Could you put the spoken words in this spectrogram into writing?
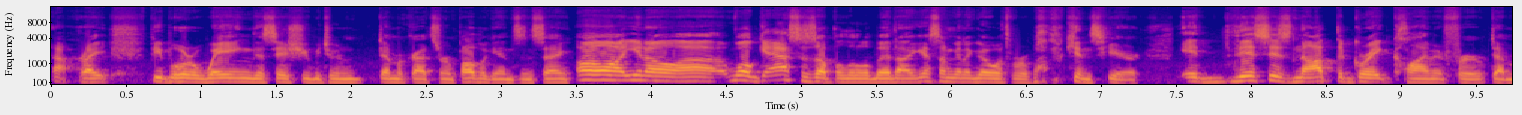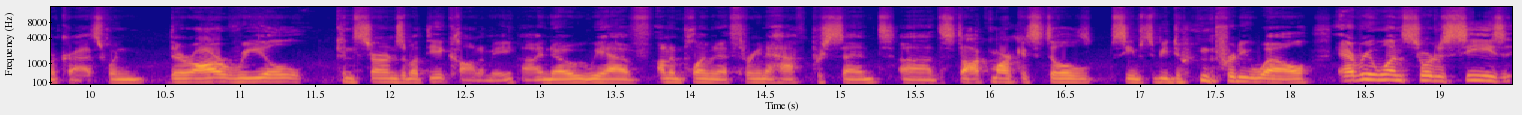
now, right? People who are weighing this issue between Democrats and Republicans and saying, oh, you know, uh, well, gas is up a little bit. I guess I'm going to go with Republicans here. It, this is not the great climate for Democrats when there are real concerns about the economy. I know we have unemployment at three and a half percent. Uh, the stock market still seems to be doing pretty well. Everyone sort of sees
